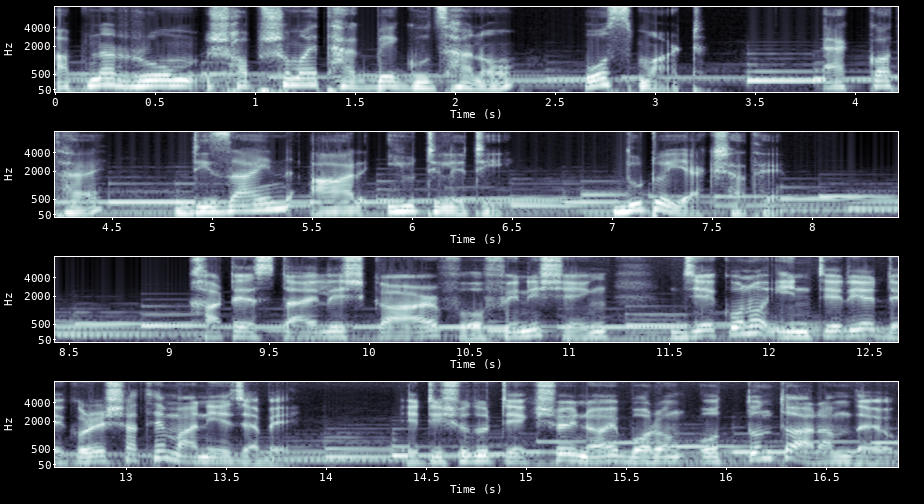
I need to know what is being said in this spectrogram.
আপনার রুম সবসময় থাকবে গুছানো ও স্মার্ট। এক কথায়, ডিজাইন আর ইউটিলিটি দুটোই একসাথে। খাটে স্টাইলিশ কার্ভ ও ফিনিশিং যে কোনো ইন্টেরিয়ার ডেকোরের সাথে মানিয়ে যাবে। এটি শুধু টেকসই নয়, বরং অত্যন্ত আরামদায়ক।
